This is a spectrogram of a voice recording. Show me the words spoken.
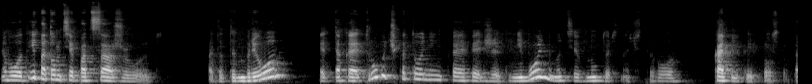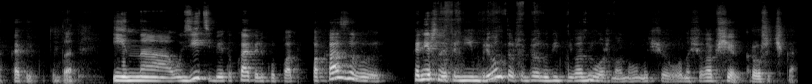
Вот, и потом тебе подсаживают этот эмбрион. Это такая трубочка тоненькая, опять же, это не больно, но тебе внутрь, значит, его капелькой просто, так, капельку туда. И на УЗИ тебе эту капельку под, показывают. Конечно, это не эмбрион, потому что эмбрион убить невозможно, но он еще, он еще вообще крошечка.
